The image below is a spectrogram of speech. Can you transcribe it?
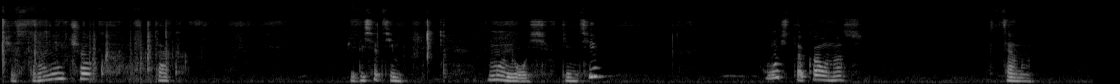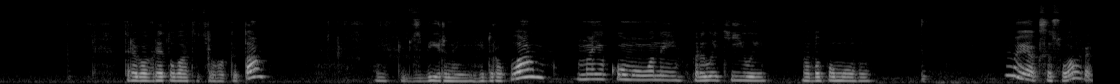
чи страничок. Так, 57. Ну і ось в кінці. Ось така у нас сцена. Треба врятувати цього кита. Тут збірний гідроплан, на якому вони прилетіли на допомогу. І аксесуари.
